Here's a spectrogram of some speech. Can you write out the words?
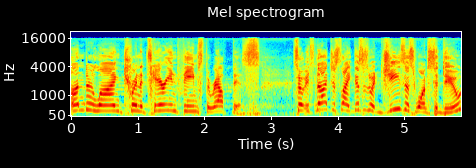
underlying Trinitarian themes throughout this. So it's not just like this is what Jesus wants to do.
